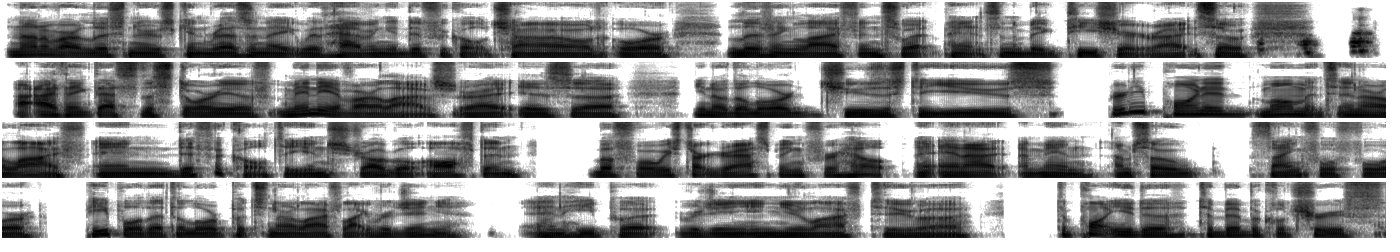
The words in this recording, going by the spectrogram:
none of our listeners can resonate with having a difficult child or living life in sweatpants and a big t-shirt, right? So I think that's the story of many of our lives, right? Is uh, you know, the Lord chooses to use pretty pointed moments in our life and difficulty and struggle often before we start grasping for help. And I, I mean, I'm so thankful for people that the Lord puts in our life like Virginia. And he put Virginia in your life to uh, to point you to, to biblical truth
